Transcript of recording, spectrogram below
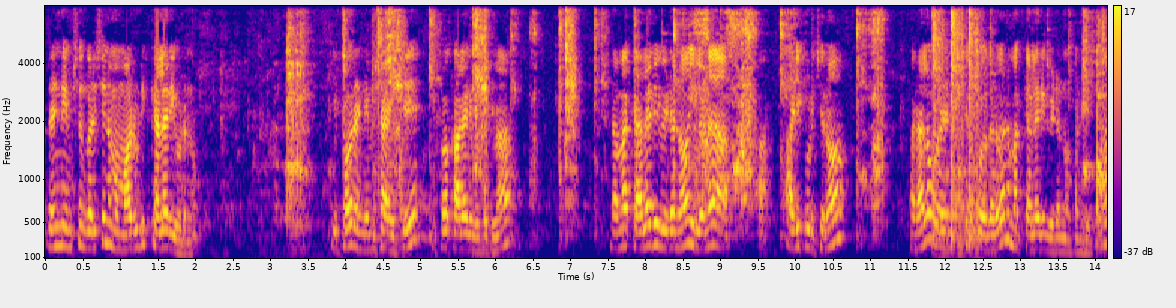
ரெண்டு நிமிஷம் கழித்து நம்ம மறுபடியும் கிளறி விடணும். இப்போ ரெண்டு நிமிஷம் ஆயிடுச்சு. இப்போ கிளறி விட்டுக்கலாம். நம்ம கிளறி விடணும் இல்லைன்னா அடி பிடிச்சிரும். அதனால் ஒரு ரெண்டு நிமிஷத்துக்கு ஒரு தடவை நம்ம கிளறி விடணும் கண்டிப்பாக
